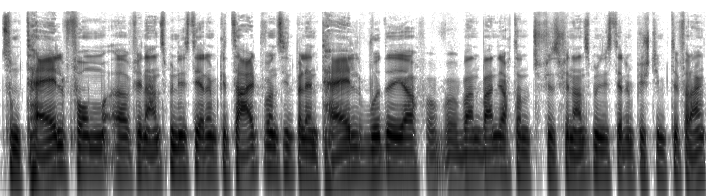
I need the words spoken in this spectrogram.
zum Teil vom äh, Finanzministerium gezahlt worden sind, weil ein Teil wurde ja, waren, waren ja auch dann fürs Finanzministerium bestimmte Fragen.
